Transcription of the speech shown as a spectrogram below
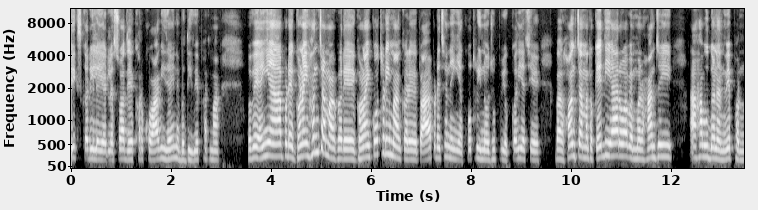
મિક્સ કરી લઈએ એટલે સ્વાદ એ ખરખો આવી જાય ને બધી વેફરમાં. હવે અહીંયા આપણે ઘણા હંચામાં કરે ઘણા કોથળીમાં કરે, તો આપણે છે ને અહીંયા કોથળીનો જ ઉપયોગ કરીએ છીએ. હંચામાં તો કેદી આરો આવે, મારે સાંજે આ સાબુદાણાની વેફર ન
